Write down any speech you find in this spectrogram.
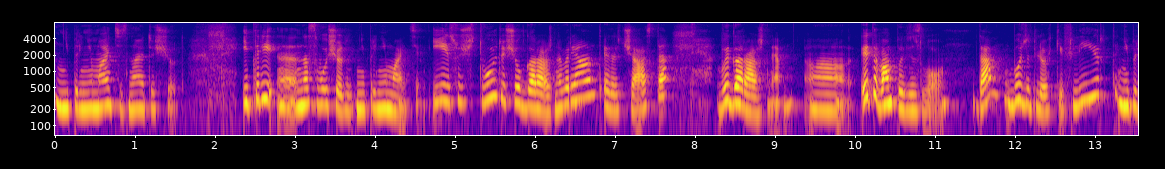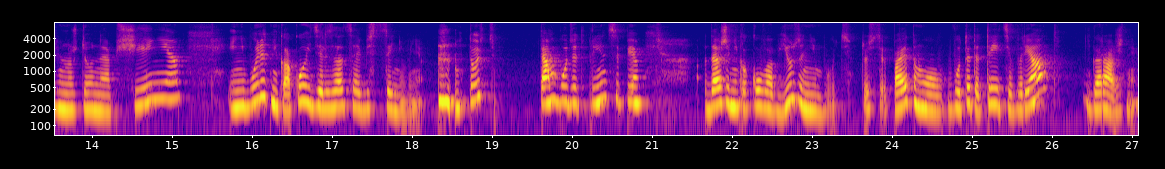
Не принимайте, зная это счет. И три, э, на свой счет не принимайте. И существует еще гаражный вариант, это часто. Вы гаражная. Э, это вам повезло. Да? Будет легкий флирт, непринужденное общение – и не будет никакой идеализации обесценивания. То есть там будет, в принципе, даже никакого абьюза не будет. То есть поэтому вот этот третий вариант, гаражный,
